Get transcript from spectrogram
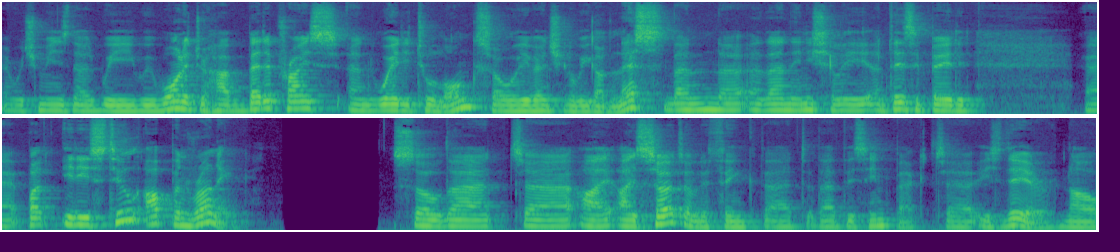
which means that we, we wanted to have better price and waited too long so eventually we got less than uh, than initially anticipated. Uh, but it is still up and running. So that uh, I, I, certainly think that that this impact uh, is there now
